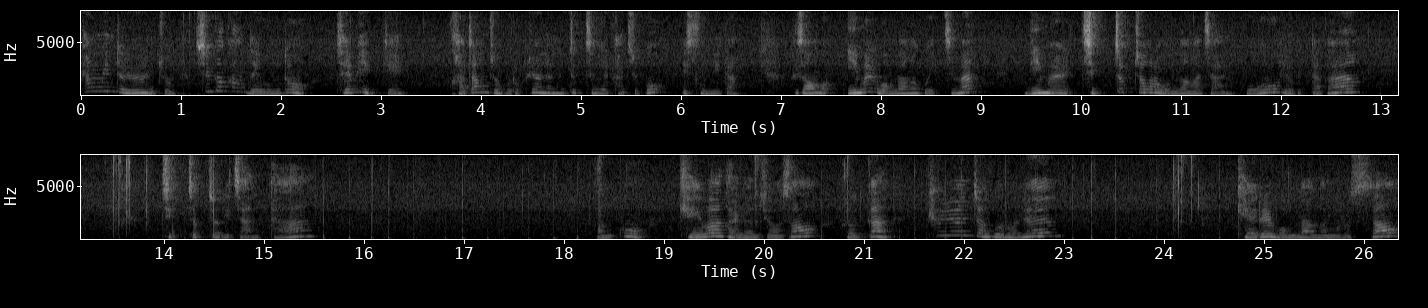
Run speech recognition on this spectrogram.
평민들은 좀 심각한 내용도 재미있게 과장적으로 표현하는 특징을 가지고 있습니다. 그래서 임을 원망하고 있지만 님을 직접적으로 원망하지 않고 여기다가 직접적이지 않다 않고 개와 관련 지어서 그러니까 표면적으로는 개를 원망함으로써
